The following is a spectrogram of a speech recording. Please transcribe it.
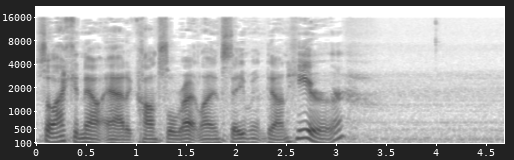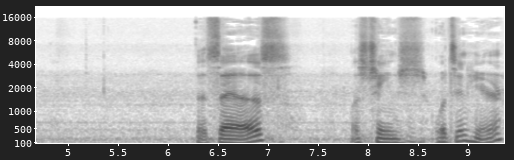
So I can now add a console write line statement down here that says, let's change what's in here.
